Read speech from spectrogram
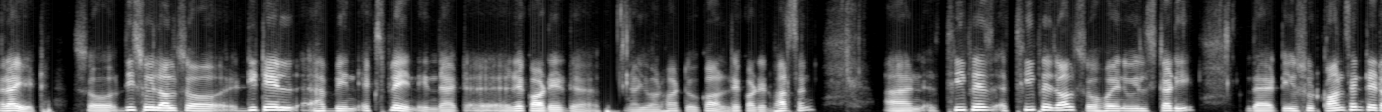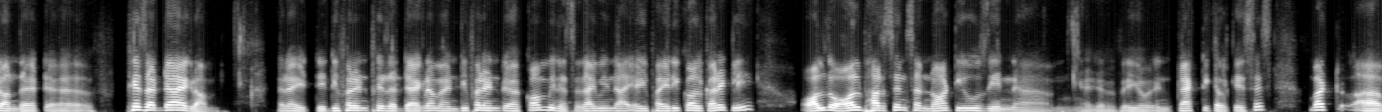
right so this will also detail have been explained in that uh, recorded uh, your what to call recorded version. And three phase three phase also when we will study that you should concentrate on that uh, phasor diagram right? The different phasor diagram and different uh, combinations i mean I, if i recall correctly although all versions are not used in uh, in practical cases but uh,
